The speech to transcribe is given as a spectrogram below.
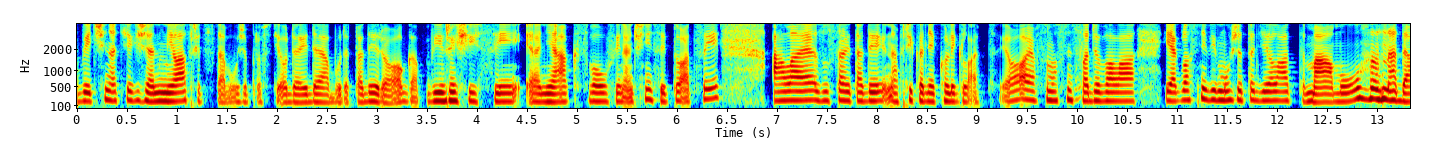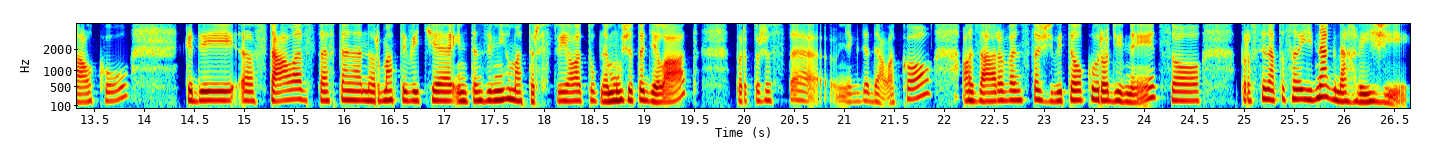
většina těch žen měla představu, že prostě odejde a bude tady rok a vyřeší si eh, nějak svou finanční situaci, ale zůstali tady například několik let. Jo? A já jsem vlastně sledovala, jak vlastně vy můžete dělat mámu na dálku, kdy eh, stále jste v té normativitě intenzivního mateřství, ale tu nemůžete dělat, protože jste někde daleko, ale zároveň jste živitelku rodiny, co prostě na to se jinak nahlíží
